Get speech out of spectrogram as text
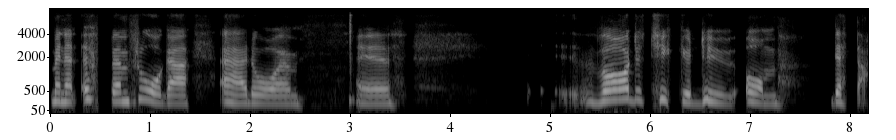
Men en öppen fråga är då eh, vad tycker du om detta?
